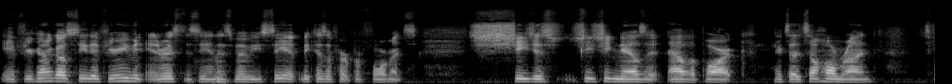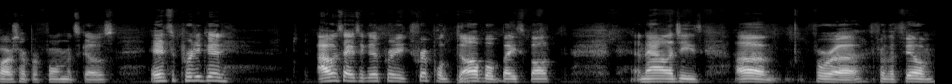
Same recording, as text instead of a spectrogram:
If you're gonna go see it, if you're even interested in seeing this movie, you see it because of her performance. She just she she nails it out of the park. It's a, it's a home run as far as her performance goes. And it's a pretty good. I would say it's a good, pretty triple double baseball analogies um, for uh for the film.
